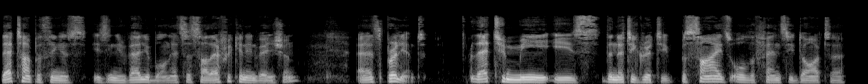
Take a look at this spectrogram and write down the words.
That type of thing is, is invaluable and that's a South African invention and it's brilliant. That to me is the nitty gritty. Besides all the fancy data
